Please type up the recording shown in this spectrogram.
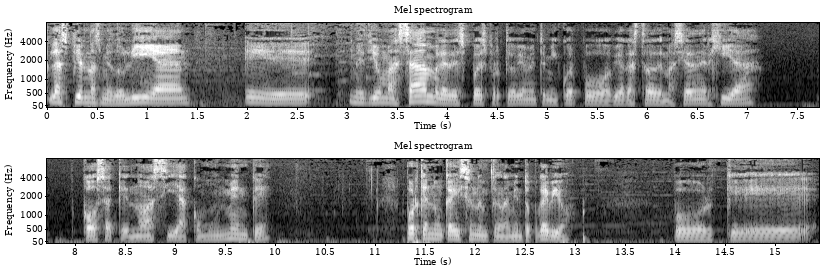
Las piernas me dolían, eh, me dio más hambre después porque obviamente mi cuerpo había gastado demasiada energía, cosa que no hacía comúnmente, porque nunca hice un entrenamiento previo, porque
